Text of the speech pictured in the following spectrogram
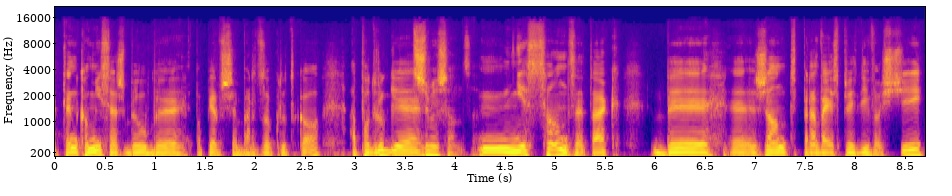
e, ten komisarz byłby po pierwsze bardzo krótko, a po drugie. Trzy miesiące. Nie sądzę, tak, by e, rząd Prawa i Sprawiedliwości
